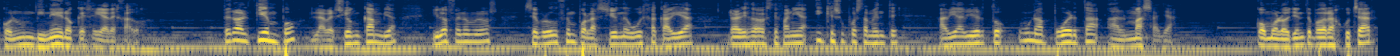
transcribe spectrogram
con un dinero que se había dejado pero al tiempo la versión cambia y los fenómenos se producen por la sesión de Ouija que había realizado Estefanía y que supuestamente había abierto una puerta al más allá. Como el oyente podrá escuchar,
